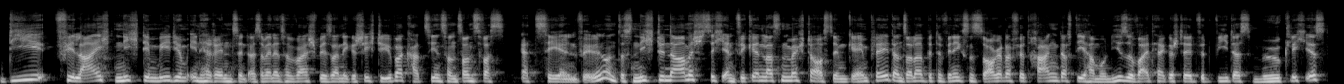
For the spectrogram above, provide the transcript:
die vielleicht nicht dem Medium inhärent sind. Also wenn er zum Beispiel seine Geschichte über Cutscenes und sonst was erzählen will und das nicht dynamisch sich entwickeln lassen möchte aus dem Gameplay, dann soll er bitte wenigstens Sorge dafür tragen, dass die Harmonie so weit hergestellt wird, wie das möglich ist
